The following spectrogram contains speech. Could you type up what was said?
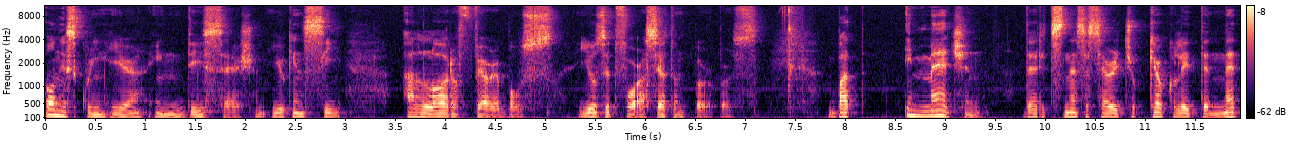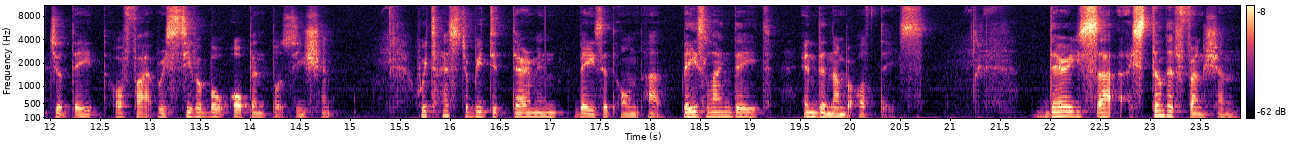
On the screen here in this session you can see a lot of variables used for a certain purpose. But Imagine that it's necessary to calculate the net due date of a receivable open position, which has to be determined based on a baseline date and the number of days. There is a standard function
